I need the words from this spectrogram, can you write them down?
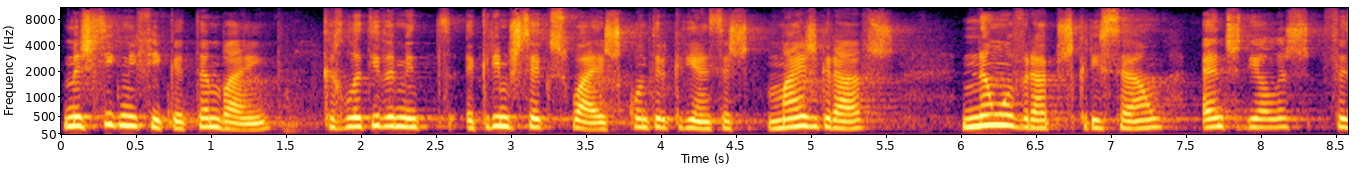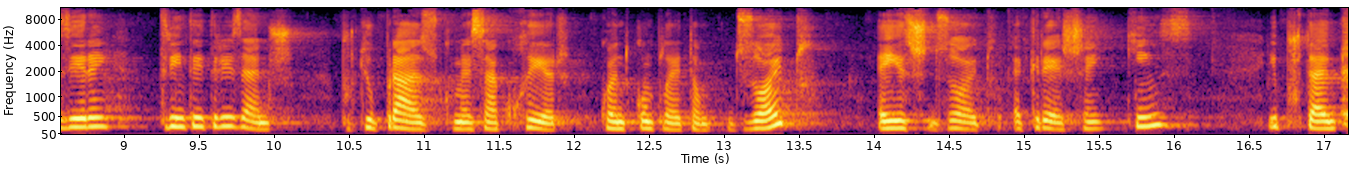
mas significa também que, relativamente a crimes sexuais contra crianças mais graves, não haverá prescrição antes de elas fazerem 33 anos, porque o prazo começa a correr quando completam 18, a esses 18 acrescem 15 e, portanto,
